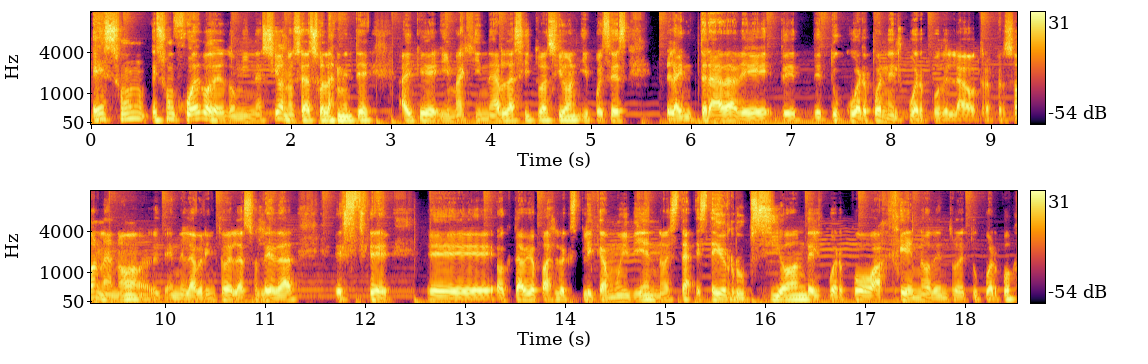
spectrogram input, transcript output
Es un, es un juego de dominación, o sea, solamente hay que imaginar la situación y pues es la entrada de, de- de tu cuerpo en el cuerpo de la otra persona, ¿no? En el laberinto de la soledad, este, eh, Octavio Paz lo explica muy bien, ¿no? Esta, esta irrupción del cuerpo ajeno dentro de tu cuerpo,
